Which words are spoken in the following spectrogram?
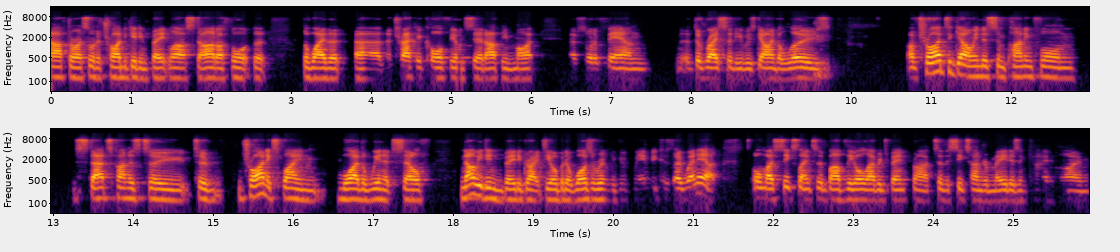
after I sort of tried to get him beat last start, I thought that the way that uh, the track at Caulfield set up, he might have sort of found the race that he was going to lose. I've tried to go into some punting form stats punters to to try and explain why the win itself no, he didn't beat a great deal, but it was a really good win because they went out almost six lengths above the all average benchmark to the 600 metres and came home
